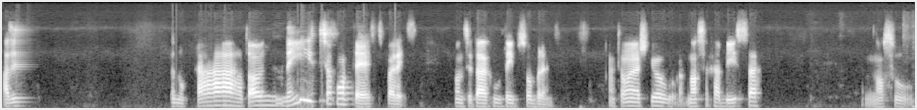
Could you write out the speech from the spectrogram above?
às vezes no carro tal, nem isso acontece, parece, quando você está com o tempo sobrando. Então, eu acho que eu, a nossa cabeça, nosso,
